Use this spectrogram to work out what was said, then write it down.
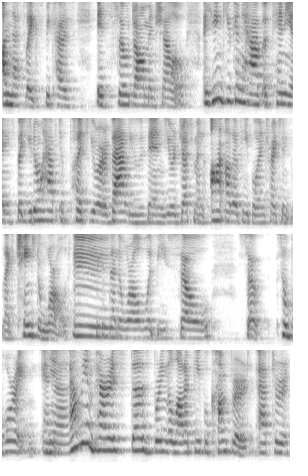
on Netflix because it's so dumb and shallow. I think you can have opinions, but you don't have to put your values and your judgment on other people and try to like change the world mm. because then the world would be so so so boring. And yes. Emily in Paris does bring a lot of people comfort after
